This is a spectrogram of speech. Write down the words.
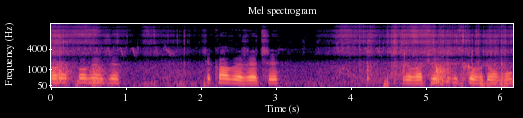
Nawet powiem, że ciekawe rzeczy. Zobaczyłem wszystko w domu.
